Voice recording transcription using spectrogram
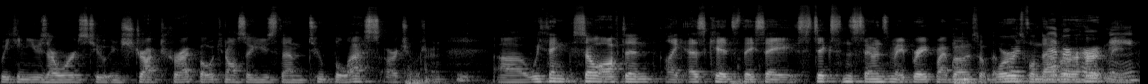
we can use our words to instruct, correct, but we can also use them to bless our children. Uh, we think so often, like as kids, they say, Sticks and stones may break my bones, but, but words, will never, never hurt me. me.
